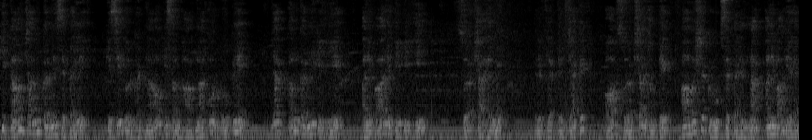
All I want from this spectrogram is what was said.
कि काम चालू करने से पहले किसी दुर्घटनाओं की संभावना को रोकने या कम करने के लिए अनिवार्य पीपीई, सुरक्षा हेलमेट, रिफ्लेक्टिव जैकेट और सुरक्षा जूते आवश्यक रूप से पहनना अनिवार्य है।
